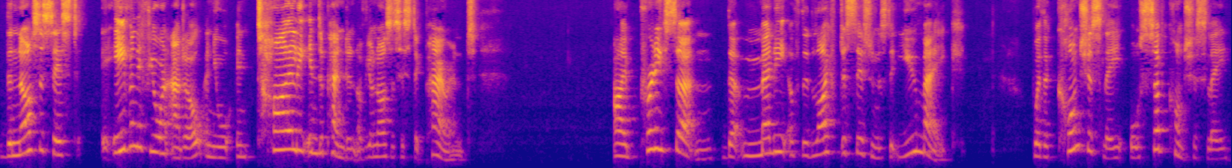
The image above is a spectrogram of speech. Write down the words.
the narcissist even if you're an adult and you're entirely independent of your narcissistic parent, I'm pretty certain that many of the life decisions that you make, whether consciously or subconsciously,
